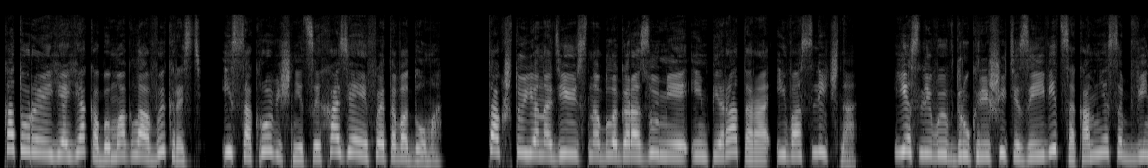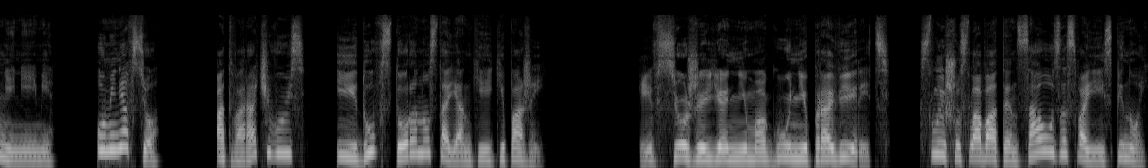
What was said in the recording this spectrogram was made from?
которое я якобы могла выкрасть из сокровищницы хозяев этого дома. Так что я надеюсь на благоразумие императора и вас лично, если вы вдруг решите заявиться ко мне с обвинениями. У меня все. Отворачиваюсь и иду в сторону стоянки экипажей. «И все же я не могу не проверить», — слышу слова Тенсау за своей спиной.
